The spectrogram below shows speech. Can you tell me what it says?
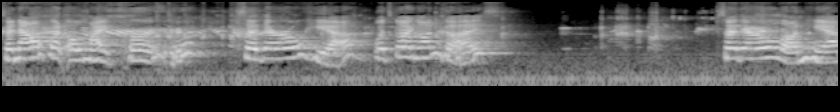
So now I've got all my crew. So they're all here. What's going on guys? So they're all on here.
